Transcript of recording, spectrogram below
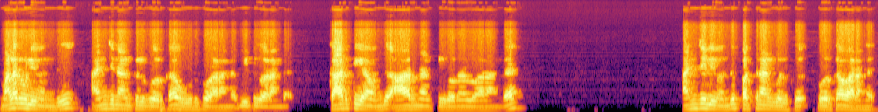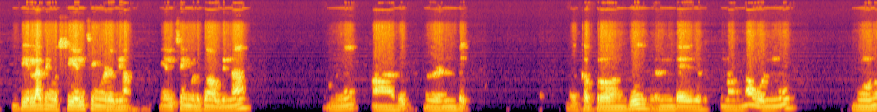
மலர் ஒளி வந்து அஞ்சு நாட்களுக்கு ஒருக்கா ஊருக்கு வராங்க வீட்டுக்கு வராங்க. கார்த்திகா வந்து ஆறு நாட்களுக்கு ஒரு நாள் வராங்க. அஞ்சலி வந்து பத்து நாட்களுக்கு ஒருக்கா வராங்க. இது எல்லாத்தையும் ஃபஸ்ட்டு எல்சிஎம் எடுக்கலாம். எல்சிஎம் எடுத்தோம் அப்படின்னா ஒன்று ஆறு ரெண்டு. அதுக்கப்புறம் வந்து ரெண்டு இது எடுத்துனோம்னா ஒன்று மூணு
